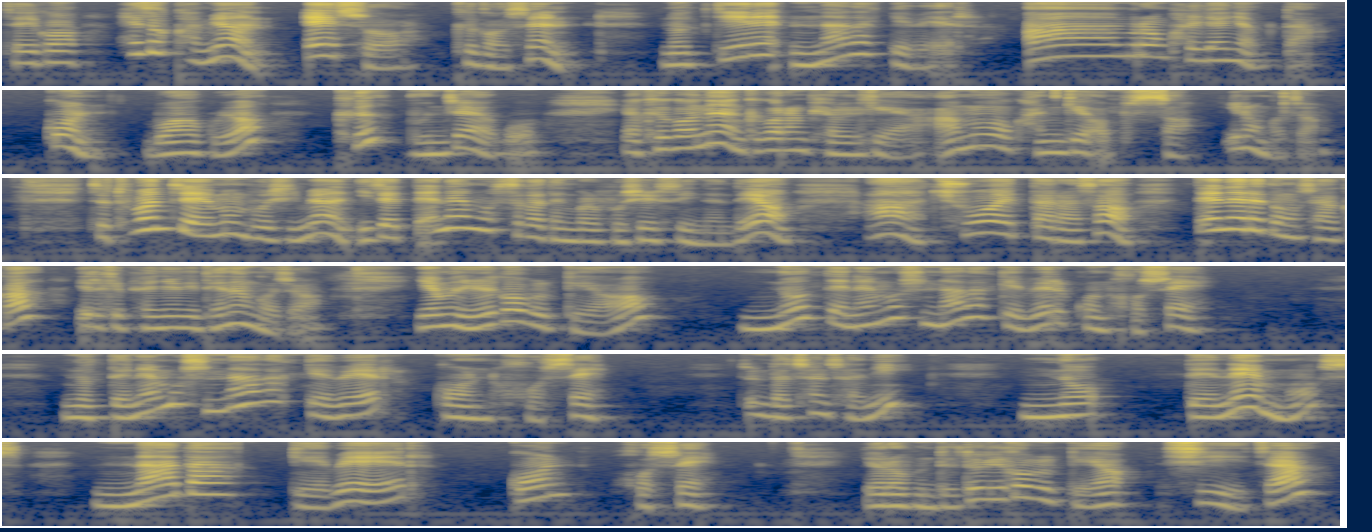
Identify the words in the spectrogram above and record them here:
자, 이거 해석하면 eso 그것은 no tiene nada que ver 아무런 관련이 없다. con 뭐하고요? 그 문제하고 야 그거는 그거랑 별개야. 아무 관계 없어. 이런 거죠. 자, 두 번째 예문 보시면 이제 떼네모스가 된 걸 보실 수 있는데요. 아 주어에 따라서 떼네레 동사가 이렇게 변형이 되는 거죠. 예문 읽어볼게요. No tenemos nada que ver con José No tenemos nada que ver con José 좀 더 천천히. No tenemos nada que ver con José 여러분들도 읽어볼게요. 시작.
